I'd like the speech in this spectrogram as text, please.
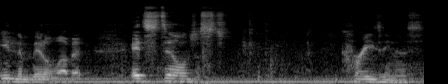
in the middle of it. It's still just craziness.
